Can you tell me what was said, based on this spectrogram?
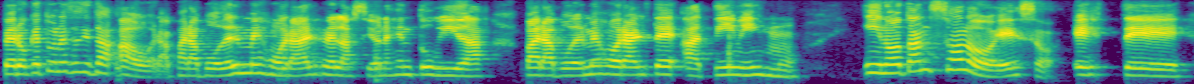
Pero ¿qué tú necesitas ahora para poder mejorar relaciones en tu vida, para poder mejorarte a ti mismo? Y no tan solo eso, este,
